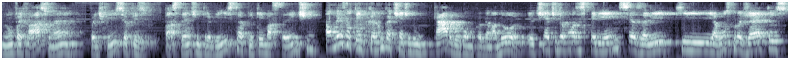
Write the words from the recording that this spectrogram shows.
Não foi fácil, né? Foi difícil, eu fiz bastante entrevista, apliquei bastante. Ao mesmo tempo que eu nunca tinha tido um cargo como programador, eu tinha tido algumas experiências ali que alguns projetos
